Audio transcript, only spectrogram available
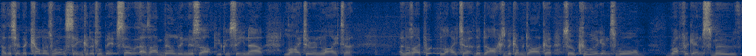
Now, they say the colours will sink a little bit, so as I'm building this up, you can see now lighter and lighter. And as I put lighter, the dark has become darker. So cool against warm, rough against smooth,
